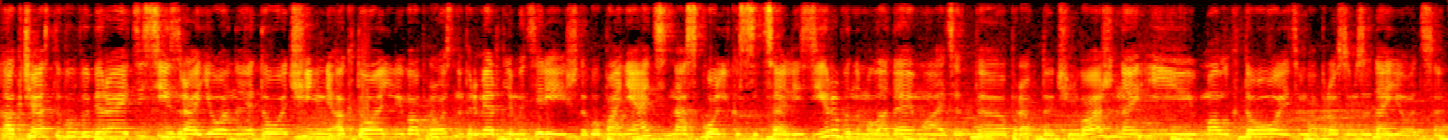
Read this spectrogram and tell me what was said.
Как часто вы выбираетесь из района. Это очень актуальный вопрос, например, для матерей, чтобы понять, насколько социализирована молодая мать. Это, правда, очень важно, и мало кто этим вопросом задается.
